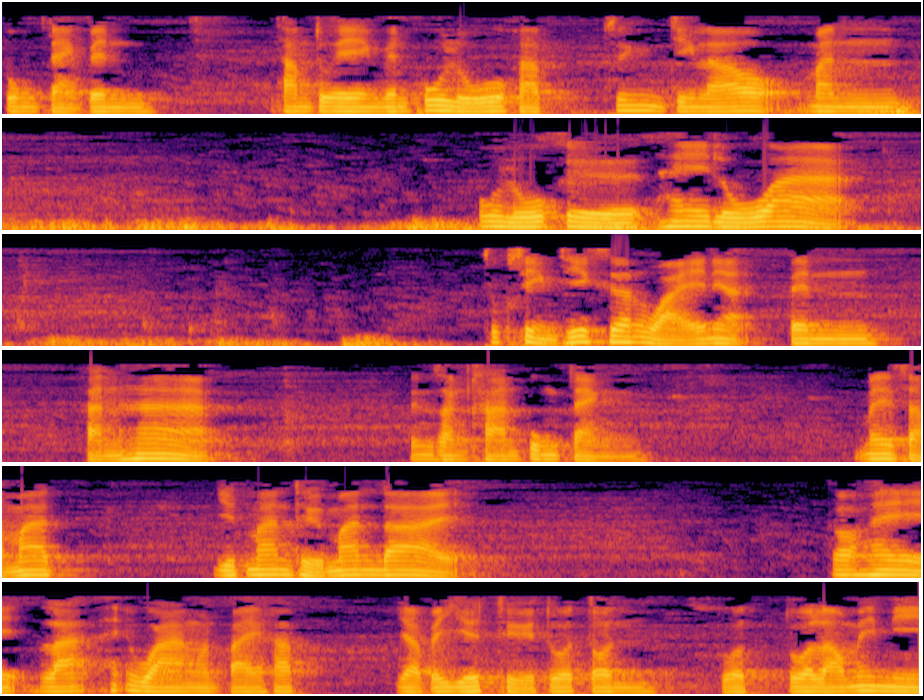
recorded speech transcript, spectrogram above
ปรุงแต่งเป็นทำตัวเองเป็นผู้รู้ครับ ซึ่งจริงแล้วมัน ผู้รู้คือให้รู้ว่า ทุกสิ่งที่เคลื่อนไหวเนี่ย เป็นขันห้า เป็นสังขารปรุงแต่ง ไม่สามารถยึดมั่นถือมั่นได้ ก็ให้ละให้วางมันไปครับ อย่าไปยึดถือตัวตน ตัวตัวเราไม่มี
